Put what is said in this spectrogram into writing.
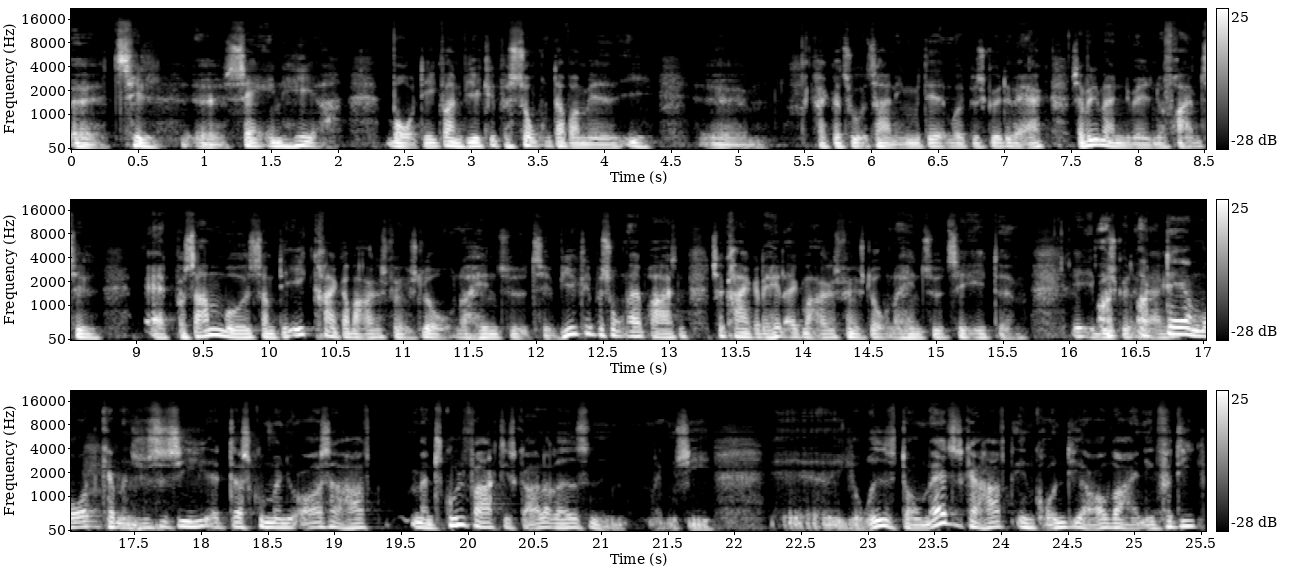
øh, til øh, sagen her, hvor det ikke var en virkelig person, der var med i øh, karikaturtegningen, men derimod et beskyttet værk, så vil man vel nå frem til, at på samme måde som det ikke krænker markedsføringsloven og hensyn til virkelige personer i pressen, så krænker det heller ikke markedsføringsloven og hensyn til et, øh, et beskyttet og, værk. Og der, Morten, kan man jo så sige, at der skulle man jo også have haft man skulle faktisk allerede sådan, man kan sige, øh, juridisk dogmatisk have haft en grundig afvejning, fordi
